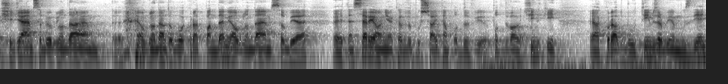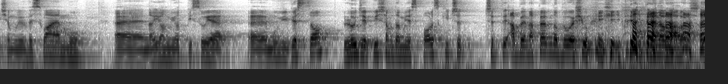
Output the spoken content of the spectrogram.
siedziałem sobie, oglądałem, e, oglądałem, to była akurat pandemia, oglądałem sobie e, ten serial, oni akurat wypuszczali tam pod, pod dwa odcinki. E, Akurat był Tim, zrobiłem mu zdjęcie, mówię, wysłałem mu. E, No i on mi odpisuje, e, mówi, wiesz co, ludzie piszą do mnie z Polski, czy, czy ty aby na pewno byłeś u mnie i, i trenowałeś, nie?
